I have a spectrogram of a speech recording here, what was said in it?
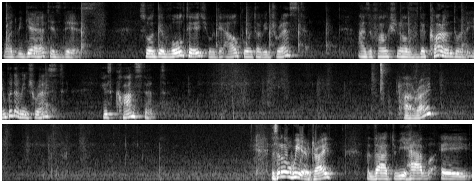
What we get is this. So the voltage or the output of interest as a function of the current or the input of interest is constant. All right? It's a little weird, right? That we have a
